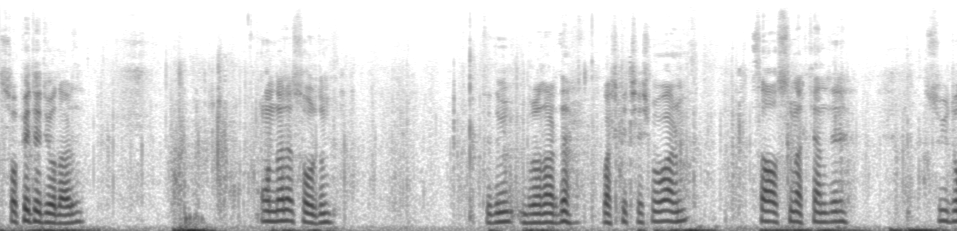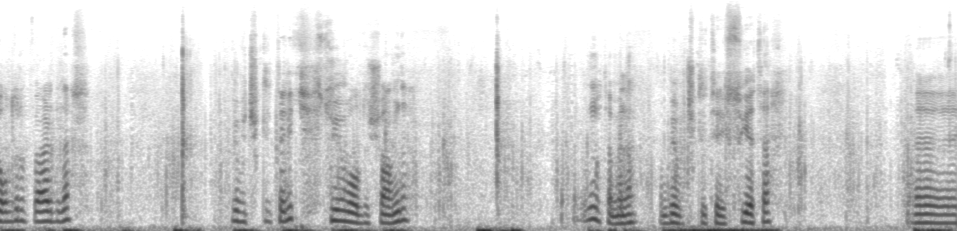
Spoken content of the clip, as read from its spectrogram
sohbet ediyorlardı. Onlara sordum. Dedim buralarda başka çeşme var mı? Sağ olsunlar kendileri suyu doldurup verdiler. Bir buçuk litrelik suyum oldu şu anda. Muhtemelen bir buçuk litrelik su yeter. Ee,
